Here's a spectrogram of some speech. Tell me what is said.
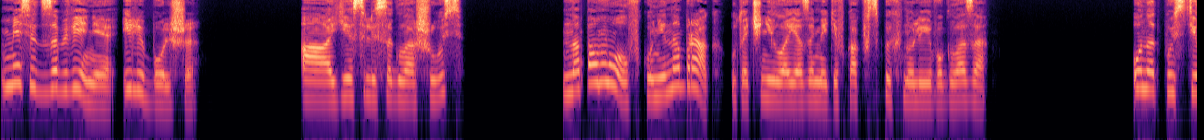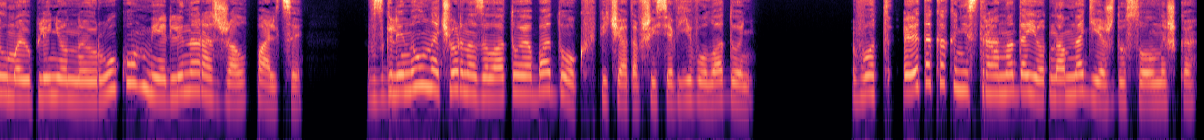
«Месяц забвения или больше». «А если соглашусь?» «На помолвку, не на брак», — уточнила я, заметив, как вспыхнули его глаза. Он отпустил мою плененную руку, медленно разжал пальцы. Взглянул на черно-золотой ободок, впечатавшийся в его ладонь. Вот это, как ни странно, дает нам надежду, солнышко.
